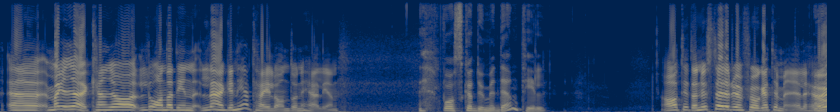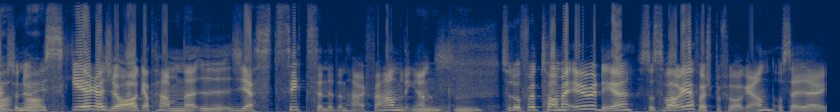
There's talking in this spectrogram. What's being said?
uh, Maria, kan jag låna din lägenhet här i London i helgen? Vad ska du med den till? Ja, titta, nu ställer du en fråga till mig, eller hur? Ja, så nu ja. riskerar jag att hamna i gästsitsen i den här förhandlingen. Mm, mm. Så då för att ta mig ur det så svarar jag först på frågan och säger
